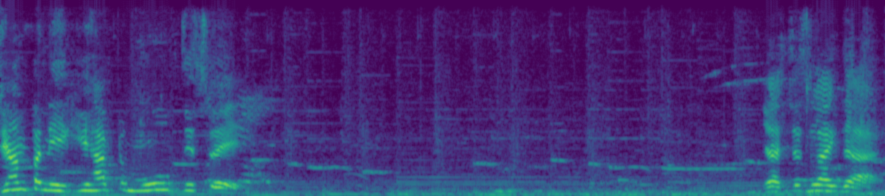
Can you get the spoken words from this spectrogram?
Jump, Anik. You have to move this way. Yes, just like that.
